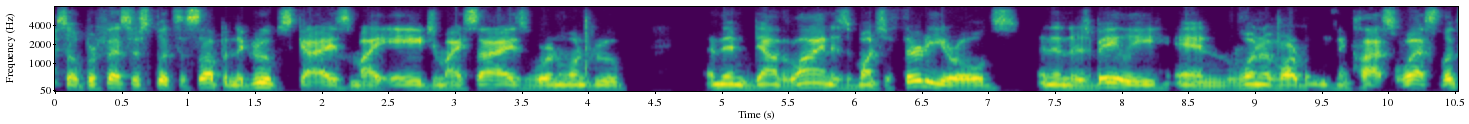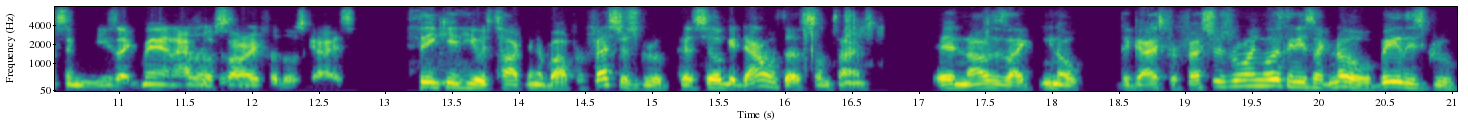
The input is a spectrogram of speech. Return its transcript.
So professor splits us up into groups. Guys my age, my size, we're in one group. And then down the line is a bunch of 30 year olds. And then there's Bailey. And one of our buddies in class West looks at me. He's like, Man, I feel sorry for those guys. Thinking he was talking about professor's group because he'll get down with us sometimes. And I was like, you know, the guys professor's rolling with? And he's like, No, Bailey's group.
